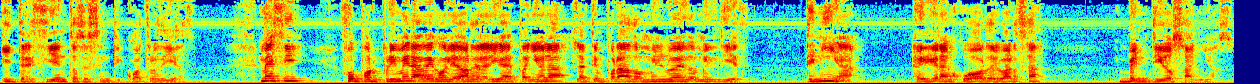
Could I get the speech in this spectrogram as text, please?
y 364 días. Messi fue por primera vez goleador de la Liga Española la temporada 2009-2010. Tenía el gran jugador del Barça 22 años.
